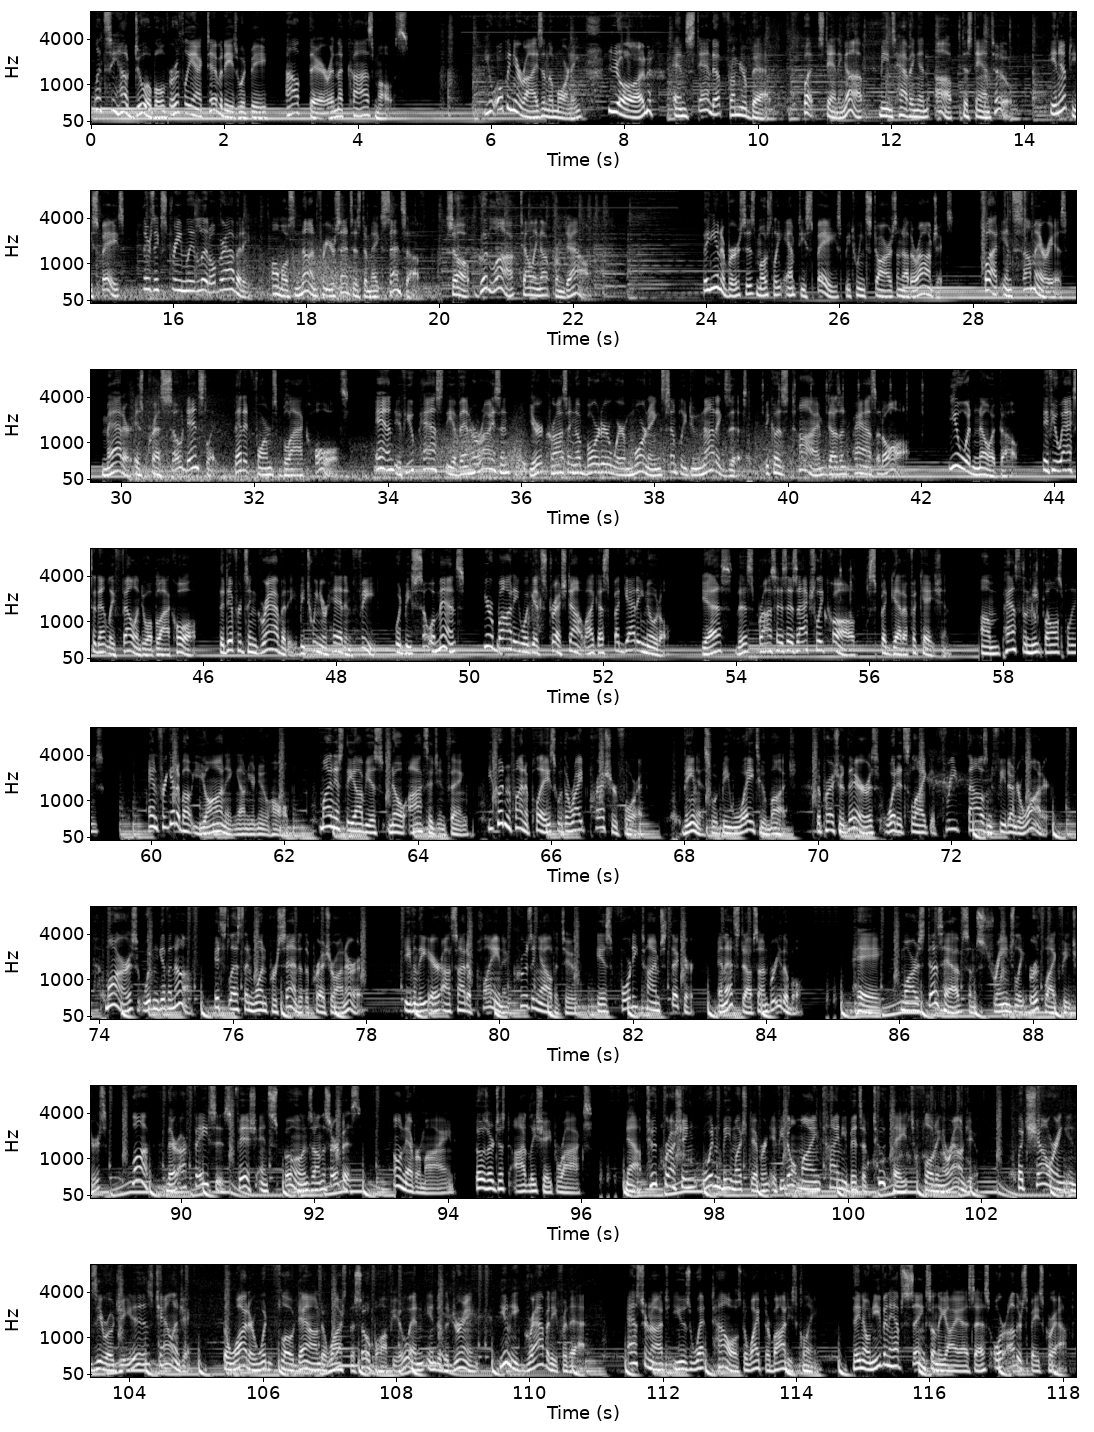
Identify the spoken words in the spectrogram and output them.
Let's see how doable earthly activities would be out there in the cosmos. You open your eyes in the morning, yawn, and stand up from your bed. But standing up means having an up to stand to. In empty space, there's extremely little gravity, almost none for your senses to make sense of. So, good luck telling up from down. The universe is mostly empty space between stars and other objects. But in some areas, matter is pressed so densely that it forms black holes. And if you pass the event horizon, you're crossing a border where mornings simply do not exist because time doesn't pass at all. You wouldn't know it though. If you accidentally fell into a black hole, the difference in gravity between your head and feet would be so immense your body would get stretched out like a spaghetti noodle. Yes, this process is actually called spaghettification. Um, pass the meatballs, please. And forget about yawning on your new home. Minus the obvious no oxygen thing, you couldn't find a place with the right pressure for it. Venus would be way too much. The pressure there is what it's like at 3,000 feet underwater. Mars wouldn't give enough. It's less than 1% of the pressure on Earth. Even the air outside a plane at cruising altitude is 40 times thicker, and that stuff's unbreathable. Hey, Mars does have some strangely Earth-like features. Look, there are faces, fish, and spoons on the surface. Oh, never mind. Those are just oddly shaped rocks. Now, toothbrushing wouldn't be much different if you don't mind tiny bits of toothpaste floating around you. But showering in zero-G is challenging. The water wouldn't flow down to wash the soap off you and into the drain. You need gravity for that. Astronauts use wet towels to wipe their bodies clean. They don't even have sinks on the ISS or other spacecraft.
